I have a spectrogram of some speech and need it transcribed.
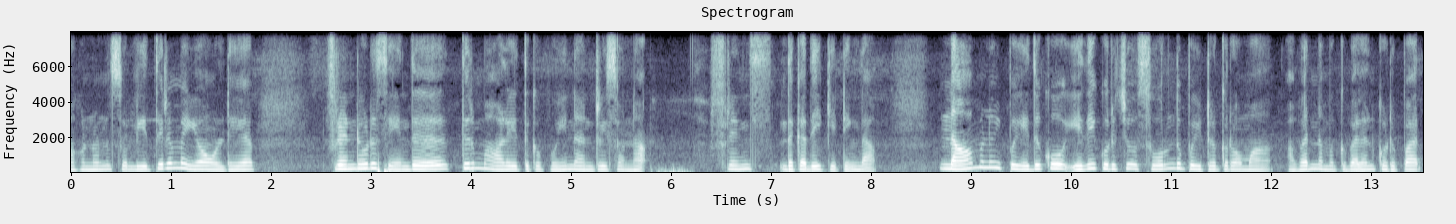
ஆகணும்னு சொல்லி திரும்பியும் அவளுடைய ஃப்ரெண்டோடு சேர்ந்து திரும்ப ஆலயத்துக்கு போய் நன்றி சொன்னான் ஃப்ரெண்ட்ஸ் இந்த கதையை கேட்டிங்களா? நாமளும் இப்போ எதுக்கோ எதை குறிச்சோ சோர்ந்து போயிட்டுருக்குறோமா? அவர் நமக்கு பலன் கொடுப்பார்.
